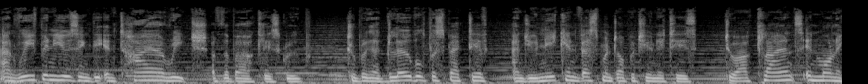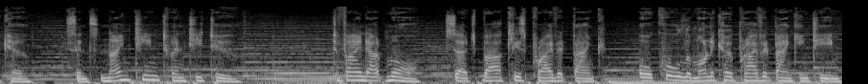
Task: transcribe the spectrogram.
And we've been using the entire reach of the Barclays Group to bring a global perspective and unique investment opportunities to our clients in Monaco since 1922. To find out more, search Barclays Private Bank or call the Monaco Private Banking Team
